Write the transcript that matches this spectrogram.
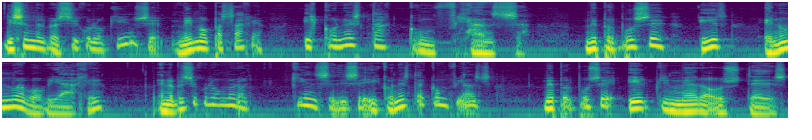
Dice en el versículo 15, mismo pasaje, y con esta confianza me propuse ir en un nuevo viaje. En el versículo número 15 dice, y con esta confianza me propuse ir primero a ustedes.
